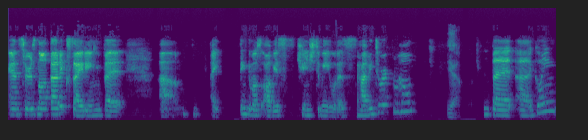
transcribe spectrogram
answer is not that exciting, but um, I think the most obvious change to me was having to work from home. Yeah. But uh, going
